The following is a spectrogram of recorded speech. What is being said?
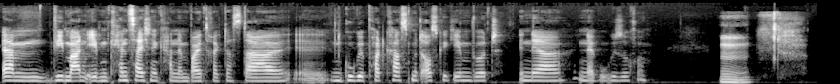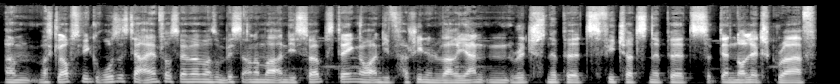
ähm, wie man eben kennzeichnen kann im Beitrag, dass da äh, ein Google Podcast mit ausgegeben wird in der, in der Google-Suche. Mhm. Ähm, was glaubst du, wie groß ist der Einfluss, wenn wir mal so ein bisschen auch nochmal an die SERPs denken, auch an die verschiedenen Varianten, Rich Snippets, Featured Snippets, der Knowledge Graph?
